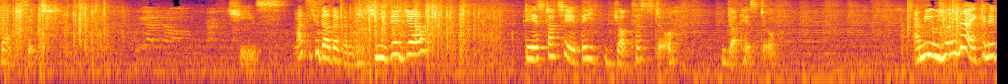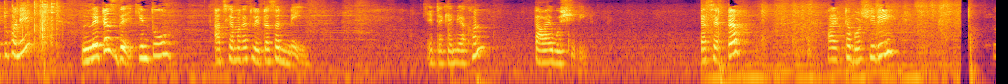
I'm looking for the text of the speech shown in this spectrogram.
দ্যাটস ইট চিজ আর কিছু দেওয়া দরকার নেই। চিজের যা টেস্ট আছে, এতেই যথেষ্ট যথেষ্ট। আমি ইউজুয়ালি না, এখানে একটুখানি লেটাস দেই, কিন্তু আজকে আমার কাছে লেটাস আর নেই। এটাকে আমি এখন তাওয়ায় বসিয়ে দিই। আছে, একটা, আরেকটা বসিয়ে দিই। তো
